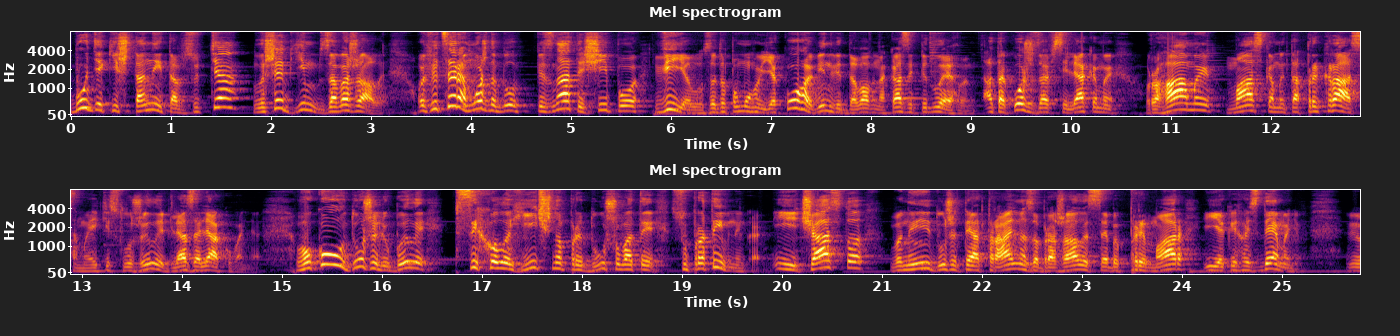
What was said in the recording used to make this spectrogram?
Будь-які штани та взуття лише б їм заважали. Офіцера можна було б пізнати ще й по віялу, за допомогою якого він віддавав накази підлеглим, а також за всілякими рогами, масками та прикрасами, які служили для залякування. Вокоу дуже любили психологічно придушувати супротивника, і часто вони дуже театрально зображали себе примар і якихось демонів. Е,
